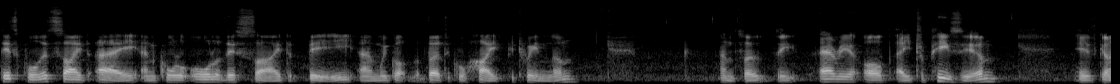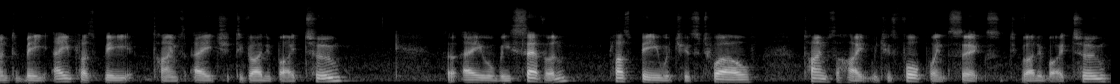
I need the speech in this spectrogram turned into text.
this call this side A and call all of this side B and we've got the vertical height between them and so the area of a trapezium is going to be A plus B times H divided by 2 so A will be 7 plus b, which is 12, times the height, which is 4.6, divided by 2.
